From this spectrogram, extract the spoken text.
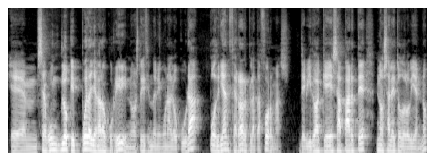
em, según lo que pueda llegar a ocurrir, y no estoy diciendo ninguna locura, podrían cerrar plataformas debido a que esa parte no sale todo lo bien, ¿no?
